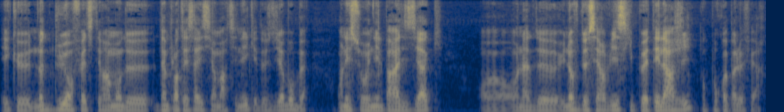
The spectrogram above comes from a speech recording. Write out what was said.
et que notre but en fait c'était vraiment d'implanter ça ici en Martinique et de se dire bon ben on est sur une île paradisiaque, on a de, une offre de services qui peut être élargie, donc pourquoi pas le faire?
